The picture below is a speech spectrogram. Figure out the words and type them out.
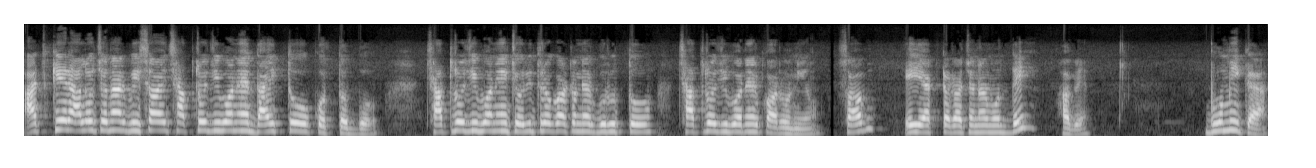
আজকের আলোচনার বিষয় ছাত্র জীবনের দায়িত্ব ও কর্তব্য। ছাত্র জীবনে চরিত্র গঠনের গুরুত্ব, ছাত্র জীবনের করণীয়। সব এই একটা রচনার মধ্যেই হবে। ভূমিকা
